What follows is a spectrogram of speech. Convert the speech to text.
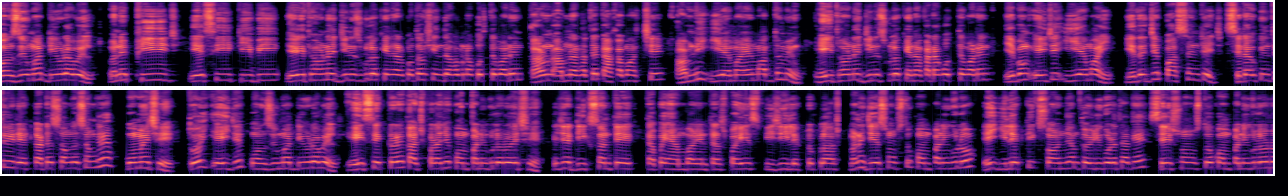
কনজিউমার ডিউরাবেল মানে ফ্রিজ এসি টিভি এই ধরনের জিনিসগুলো কেনার কথাও চিন্তা ভাবনা করতে পারেন। কারণ আপনার হাতে টাকা বাঁচছে, আপনি ইএমআই এর মাধ্যমেও এই ধরনের জিনিসগুলো কেনাকাটা করতে পারেন এবং এই যে ইএমআই এদের যে পার্সেন্টেজ সেটাও কিন্তু এই রেট কার্ডের সঙ্গে সঙ্গে কমেছে। তো এই যে কনজিউমার ডিউরাবেল এই সেক্টরে কাজ করা যে কোম্পানিগুলো রয়েছে, এই যে ডিকসন টেক তারপর অ্যাম্বার এন্টারপ্রাইজ পিজি ইলেকট্রোপ্লাস্ট মানে যে সমস্ত কোম্পানিগুলো এই ইলেকট্রিক সরঞ্জাম তৈরি করে থাকে, সেই সমস্ত কোম্পানিগুলোর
